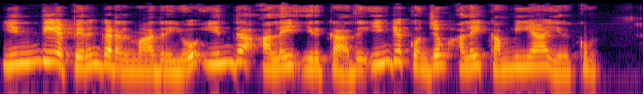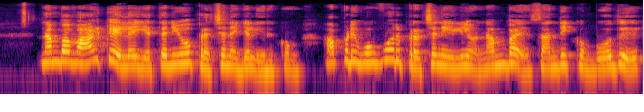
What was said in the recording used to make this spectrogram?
இந்திய பெருங்கடல் மாதிரியோ இந்த அலை இருக்காது. இங்க கொஞ்சம் அலை கம்மியா இருக்கும். நம்ம வாழ்க்கையில எத்தனையோ பிரச்சனைகள் இருக்கும். அப்படி ஒவ்வொரு பிரச்சனையிலையும் நம்ம சந்திக்கும் போது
